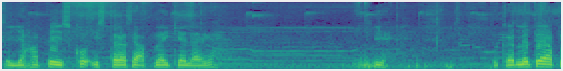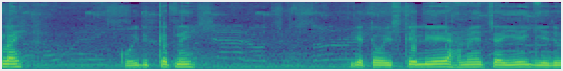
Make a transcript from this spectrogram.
तो यहाँ पे इसको इस तरह से अप्लाई किया जाएगा, ठीक है? तो कर लेते हैं अप्लाई कोई दिक्कत नहीं। ठीक है तो इसके लिए हमें चाहिए ये जो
